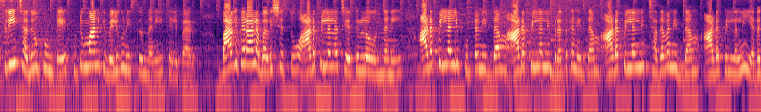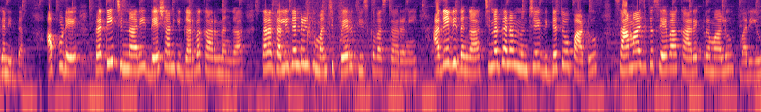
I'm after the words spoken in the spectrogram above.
స్త్రీ చదువుకుంటే కుటుంబానికి వెలుగునిస్తుందని తెలిపారు. భావితరాల భవిష్యత్తు ఆడపిల్లల చేతుల్లో ఉందని ఆడపిల్లల్ని పుట్టనిద్దాం ఆడపిల్లల్ని బ్రతకనిద్దాం ఆడపిల్లల్ని చదవనిద్దాం ఆడపిల్లల్ని ఎదగనిద్దాం. అప్పుడే ప్రతి చిన్నారి దేశానికి గర్వకారణంగా తన తల్లిదండ్రులకి మంచి పేరు తీసుకువస్తారని అదేవిధంగా చిన్నతనం నుంచే విద్యతో పాటు సామాజిక సేవా కార్యక్రమాలు మరియు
